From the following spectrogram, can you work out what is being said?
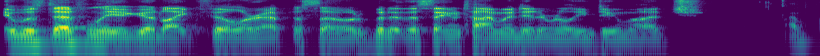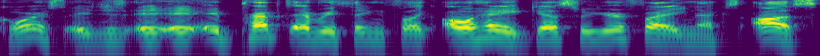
It was definitely a good like filler episode, but at the same time, it didn't really do much. Of course, it just it, it, it prepped everything for like, oh hey, guess who you're fighting next? Us,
